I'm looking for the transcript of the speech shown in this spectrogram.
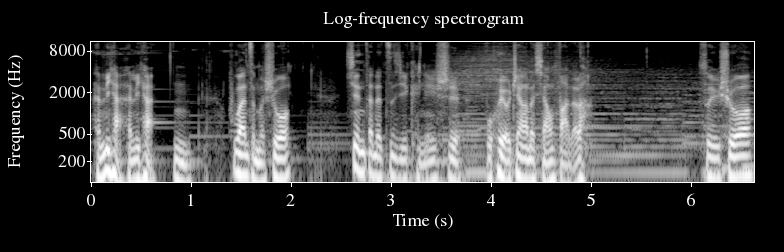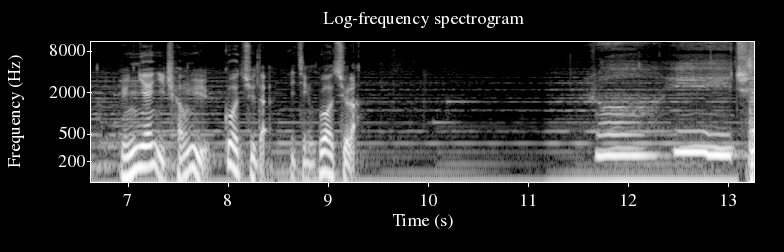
很厉害，很厉害。嗯，不管怎么说，现在的自己肯定是不会有这样的想法的了。所以说，云烟已成雨，过去的已经过去了。若一切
